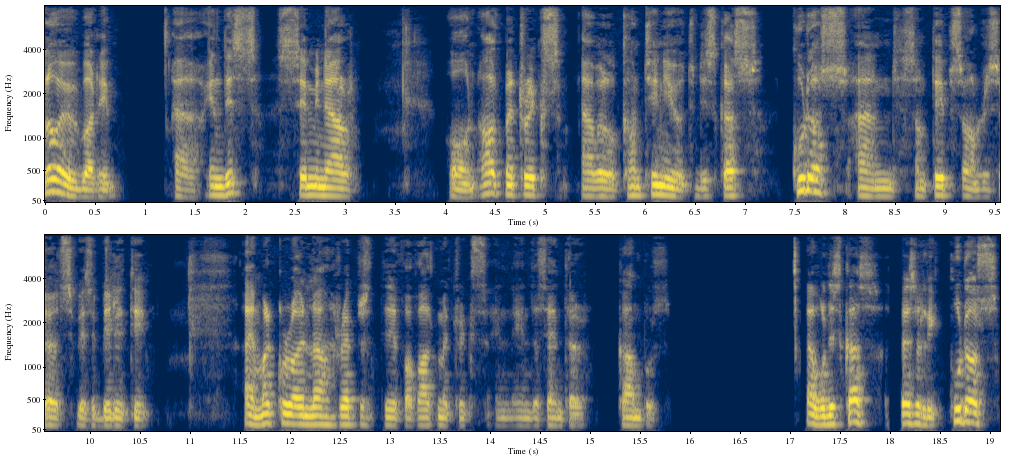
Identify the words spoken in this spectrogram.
Hello everybody. Uh, in this seminar on altmetrics, I will continue to discuss kudos and some tips on research visibility. I am Marco Roinila, representative of altmetrics in, in the center campus. I will discuss especially kudos.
